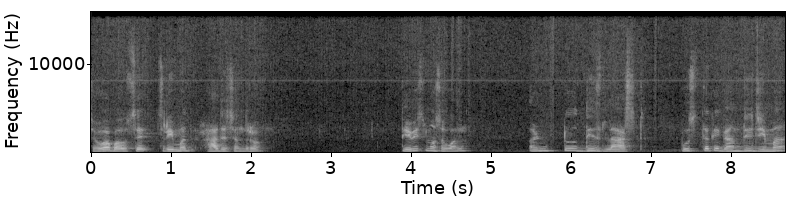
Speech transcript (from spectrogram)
જવાબ આવશે શ્રીમદ રાજચંદ્ર. ત્રેવીસમો સવાલ અનટુ ધીઝ લાસ્ટ પુસ્તકે ગાંધીજીમાં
